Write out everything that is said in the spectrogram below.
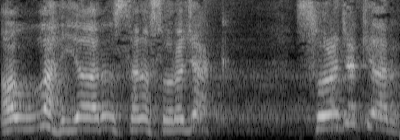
Allah yarın sana soracak. Soracak yarın.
